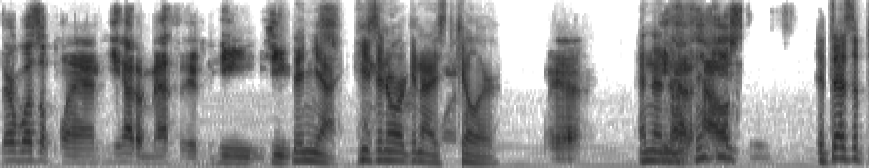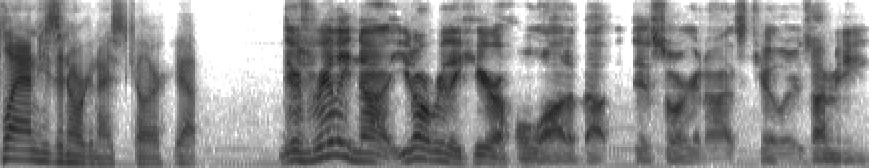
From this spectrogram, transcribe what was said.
There was a plan. He had a method. He he. Then yeah, he's an organized killer. Yeah. And then He the- had think he- if there's a plan, he's an organized killer. Yeah. there's really not. You don't really hear a whole lot about the disorganized killers. I mean,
